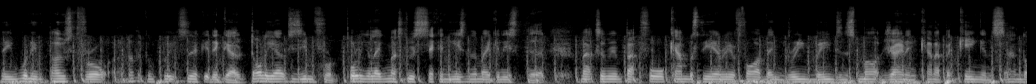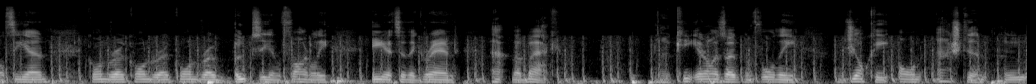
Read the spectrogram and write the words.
the winning post for another complete circuit to go. Dolly Oates is in front, pulling a leg master his second, using the making his third. Maximum Impact four, canvas the area five, then Green Beans and Smart Jane and Canapa King and Sandosione, Quandro, Quandro, Quandro, Bootsy, and finally ear to the ground at the back. Now keep your eyes open for the jockey on Ashton, who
